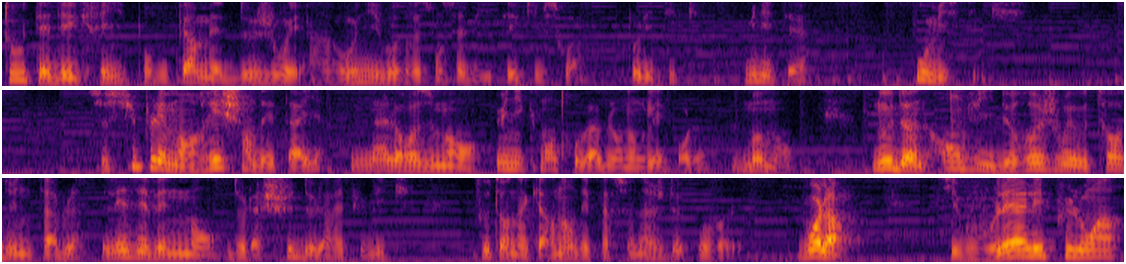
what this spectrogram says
Tout est décrit pour vous permettre de jouer à un haut niveau de responsabilité, qu'il soit politique, militaire ou mystique. Ce supplément riche en détails, malheureusement uniquement trouvable en anglais pour le moment, nous donne envie de rejouer autour d'une table les événements de la chute de la République tout en incarnant des personnages de haut vol. Voilà, si vous voulez aller plus loin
